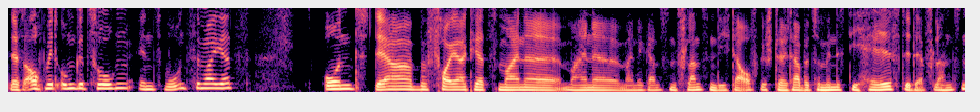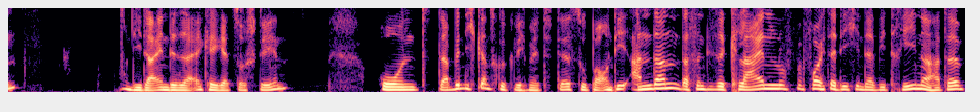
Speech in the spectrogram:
Der ist auch mit umgezogen ins Wohnzimmer jetzt. Und der befeuert jetzt meine, meine, meine ganzen Pflanzen, die ich da aufgestellt habe, zumindest die Hälfte der Pflanzen, die da in dieser Ecke jetzt so stehen. Und da bin ich ganz glücklich mit. Der ist super. Und die anderen, das sind diese kleinen Luftbefeuchter, die ich in der Vitrine hatte,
